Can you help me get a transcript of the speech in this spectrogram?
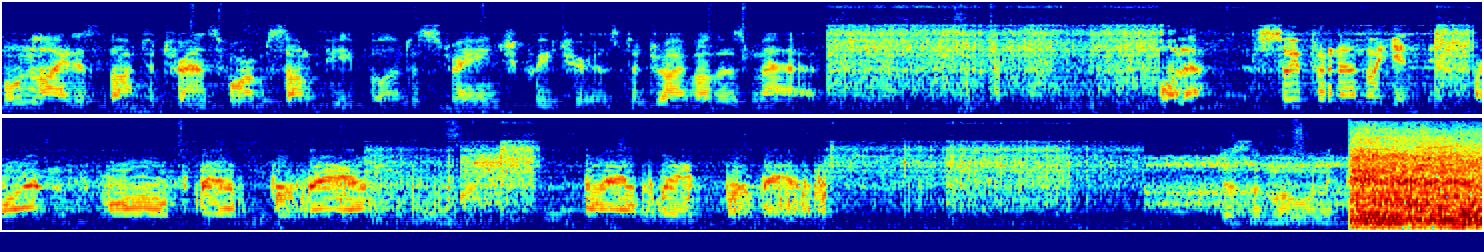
Moonlight is thought to transform some people into strange creatures to drive others mad. Hola, soy Fernando Allende. One small step for man, giant leap for man. Does the moon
